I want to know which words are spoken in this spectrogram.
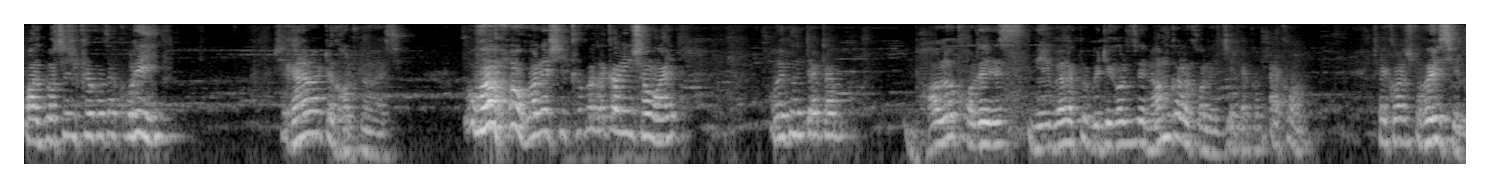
পাঁচ বছর শিক্ষকতা করেই সেখানেও একটা ঘটনা আছে। ওখা- ওখানে শিক্ষকতাকালীন সময় আমি কিন্তু একটা ভালো কলেজ নির্বাচকপুর বিটি কলেজের নাম করা কলেজ যেটা এখন সেই কলেজটা হয়েছিল।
